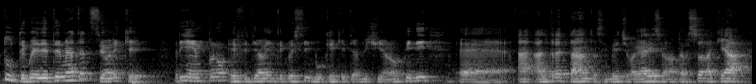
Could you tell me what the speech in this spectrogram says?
tutte quelle determinate azioni che riempiono effettivamente questi buchi che ti avvicinano. Quindi eh, altrettanto, se invece magari sei una persona che ha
